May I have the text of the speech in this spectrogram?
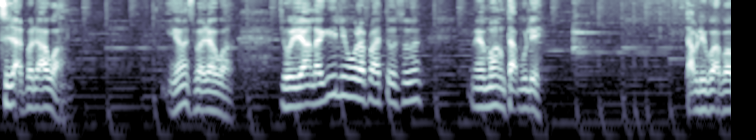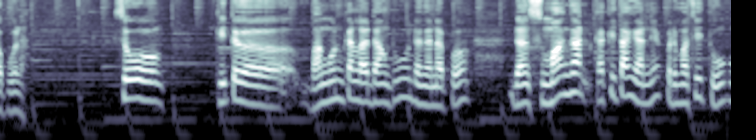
Sejak pada awal. Ya, sejak awal. So yang lagi 15% tu memang tak boleh. Tak boleh buat apa-apa lah. So kita bangunkan ladang tu dengan apa dan semangat kaki tangan ya pada masa itu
